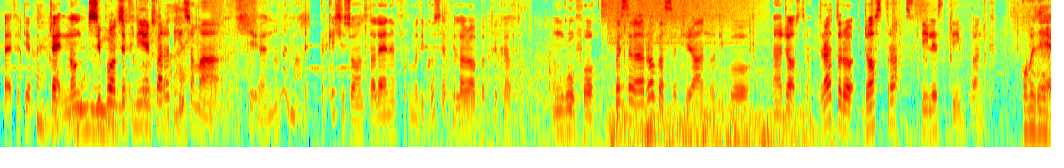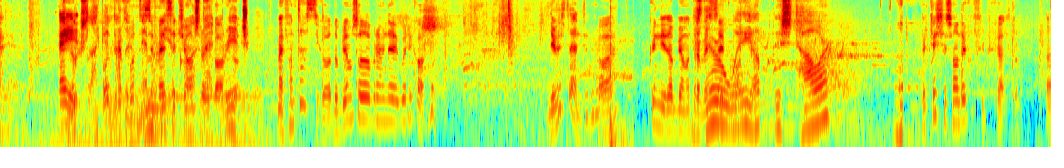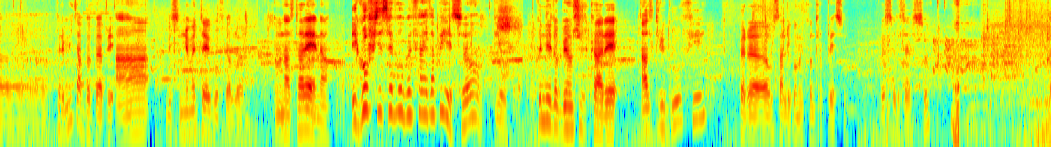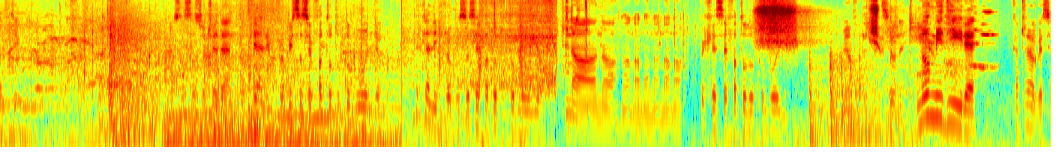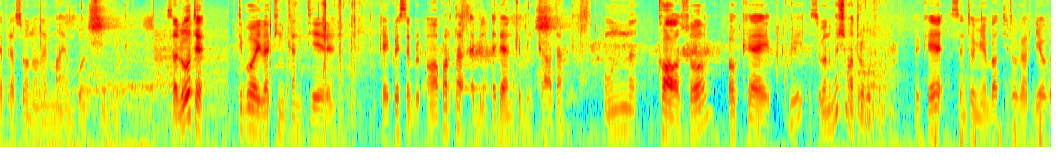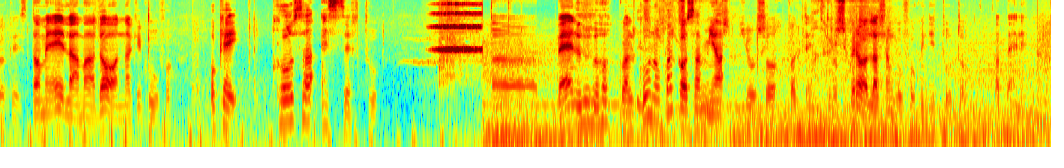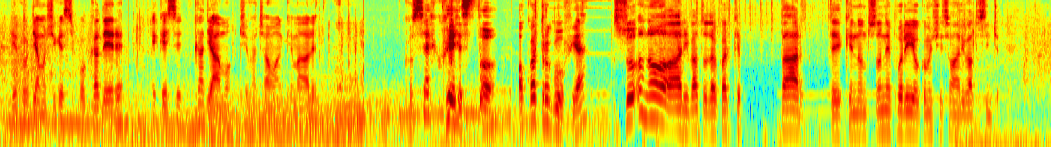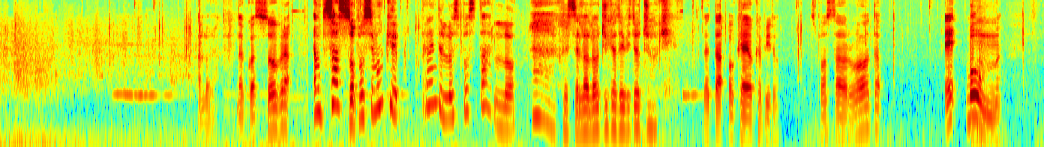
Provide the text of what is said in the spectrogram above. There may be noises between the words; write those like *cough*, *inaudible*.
Beh, effettivamente, cioè non si può definire paradiso, ma sì, eh, non è male. Perché ci sono altalene in forma di cos'è quella roba più che altro? Un gufo? Questa roba sta girando tipo una giostra. Tra l'altro, giostra stile steampunk. Over there. Ehi, like oltre another ponte sembra esserci un altro ricordo. Ma è fantastico, dobbiamo solo prendere quel ricordo. Divertente però, eh. Quindi dobbiamo attraversare a il ponte. Perché ci sono dei gufi più che altro? Uh, premi tab per aprire. Ah, bisogna mettere i gufi allora. Un'altalena. I gufi servono per fare da peso, è ovvio. Quindi dobbiamo cercare altri gufi per eh, usarli come contrappeso. Questo è il terzo. Infatti. Cosa sta succedendo? Che all'improvviso si è fatto tutto buio? Perché all'improvviso si è fatto tutto buio? No, no, no, no, no, no, no. Perché si è fatto tutto buio? Dobbiamo fare attenzione. Non mi dire! Cancello che si apre solo non è mai un buon segno. Salute! Tipo i vecchi in cantiere. Ok, questa è una porta è ed è anche bloccata. Un coso. Ok, qui secondo me c'è un altro gufo. Perché sento il mio battito cardiaco che sta me la madonna che gufo. Ok, cosa esser tu? Uh, bello. Qualcuno, qualcosa mi ha chiuso qua dentro. Però lascia un gufo, quindi tutto va bene. Ricordiamoci che si può cadere e che se cadiamo ci facciamo anche male. Cos'è questo? Ho quattro gufi, eh? Sono arrivato da qualche parte che non so neppure io come ci sono arrivato sinceramente. Allora, da qua sopra È un sasso, possiamo anche prenderlo e spostarlo ah, Questa è la logica dei videogiochi Aspetta, ok, ho capito. Sposta la ruota. E boom!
